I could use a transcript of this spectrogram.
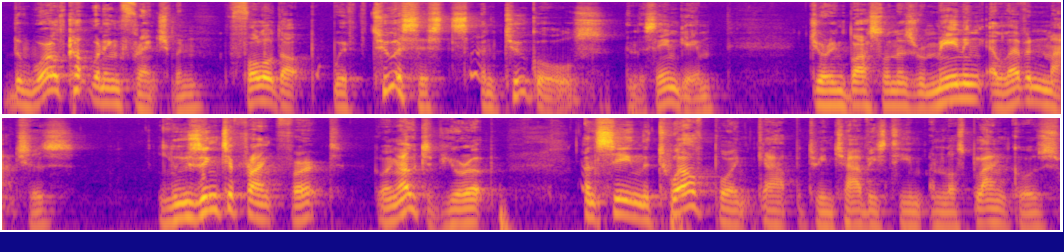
The World Cup winning Frenchman followed up with two assists and two goals in the same game during Barcelona's remaining 11 matches, losing to Frankfurt, going out of Europe, and seeing the 12 point gap between Xavi's team and Los Blancos,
